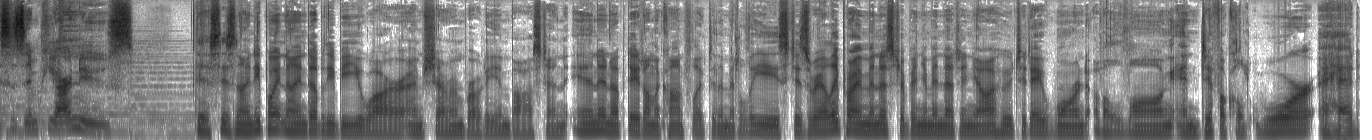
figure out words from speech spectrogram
This is NPR News. This is 90.9 WBUR. I'm Sharon Brody in Boston. In an update on the conflict in the Middle East, Israeli Prime Minister Benjamin Netanyahu today warned of a long and difficult war ahead.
